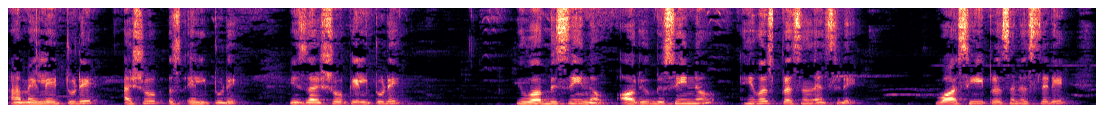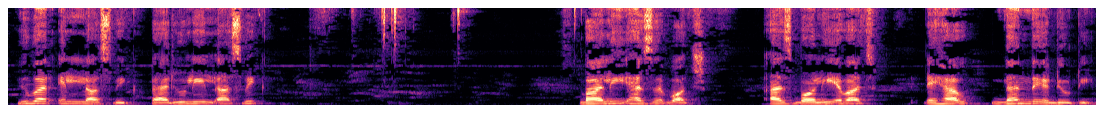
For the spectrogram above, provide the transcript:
Am I late today? Ashok is ill today. Is Ashok ill today? You are busy now. Are you busy now? He was present yesterday. Was he present yesterday? You were ill last week. Were you ill last week? Bali has a watch. Has Bali a watch? They have done their duty.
